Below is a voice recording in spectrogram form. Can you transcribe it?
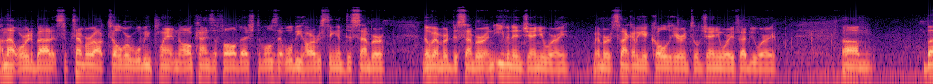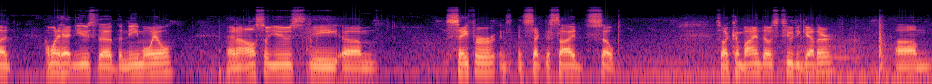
I'm not worried about it. September, October, we'll be planting all kinds of fall vegetables that we'll be harvesting in December, November, December, and even in January. Remember, it's not going to get cold here until January, February. Um, but I went ahead and used the, the neem oil and I also used the um, Safer insecticide soap. So I combined those two together um,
